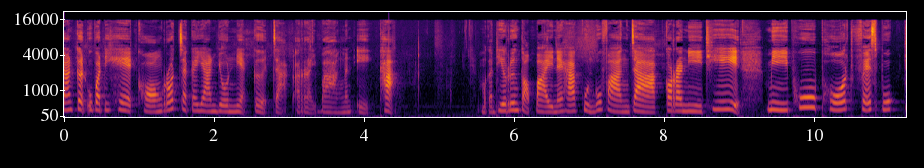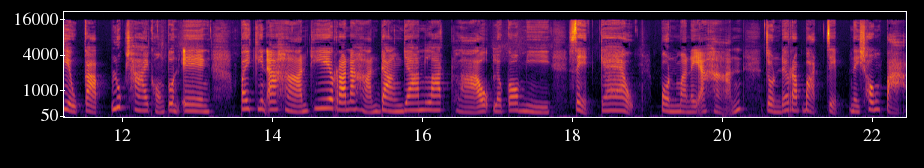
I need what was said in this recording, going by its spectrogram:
การเกิดอุบัติเหตุของรถจักรยานยนต์เนี่ยเกิดจากอะไรบ้างนั่นเองค่ะ มากันที่เรื่องต่อไปนะคะคุณผู้ฟังจากกรณีที่มีผู้โพสต์ Facebook เกี่ยวกับลูกชายของตนเอง ไปกินอาหารที่ร้านอาหารดังย่านลาดพร้าว แล้วก็มีเศษแก้วปนมาในอาหาร จนได้รับบาดเจ็บในช่องปาก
